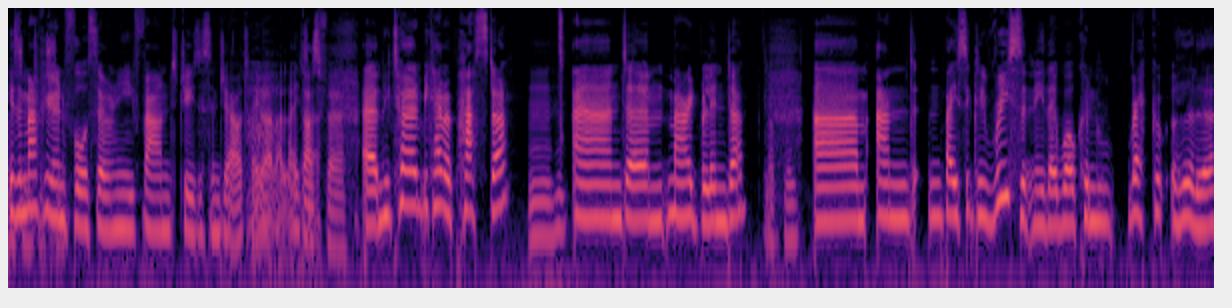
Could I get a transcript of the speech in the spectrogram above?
he's a mafia enforcer, and he found Jesus in jail. I'll tell you about that later. That's fair. Um, he turned, became a pastor, and um, married Belinda. Mm-hmm. Lovely. Um, and basically, recently they welcomed rec- uh,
